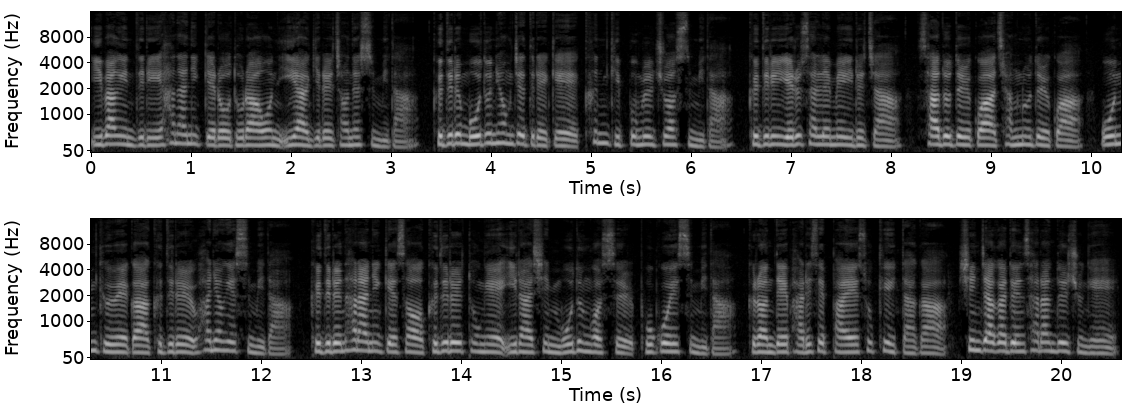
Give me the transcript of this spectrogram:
이방인들이 하나님께로 돌아온 이야기를 전했습니다. 그들은 모든 형제들에게 큰 기쁨을 주었습니다. 그들이 예루살렘에 이르자 사도들과 장로들과 온 교회가 그들을 환영했습니다. 그들은 하나님께서 그들을 통해 일하신 모든 것을 보고했습니다. 그런데 바리세파에 속해 있다가 신자가 된 사람들 중에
